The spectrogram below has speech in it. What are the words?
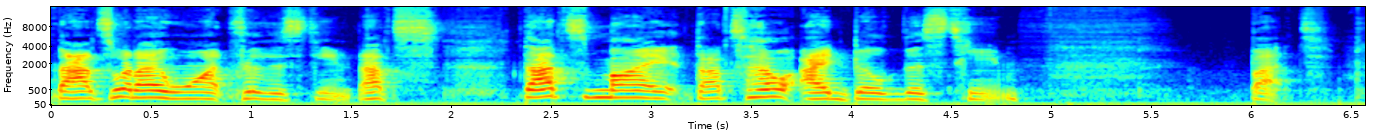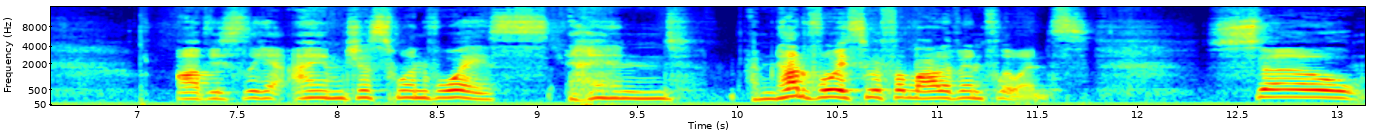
That's what I want for this team. That's that's my that's how I'd build this team. But obviously I am just one voice and I'm not a voice with a lot of influence. So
